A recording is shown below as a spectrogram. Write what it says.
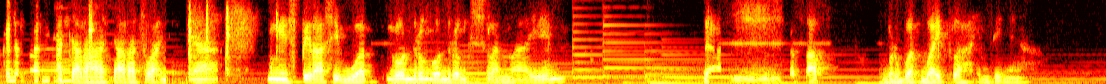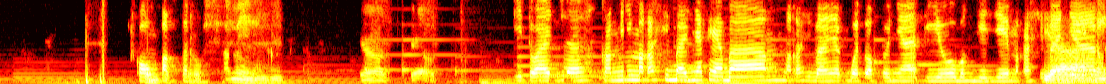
ke depannya. acara-acara selanjutnya menginspirasi buat gondrong-gondrong selain lain dan tetap berbuat baik lah intinya. Kompak terus. Amin. Siap, siap. Gitu aja. Kami makasih banyak ya Bang. Makasih banyak buat waktunya Tio, Bang JJ. Makasih Ya. banyak.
